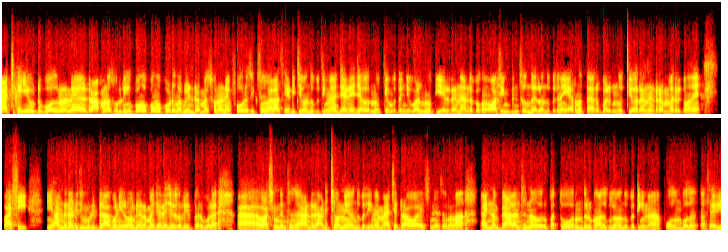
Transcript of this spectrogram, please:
மேட்ச் கையை விட்டு போதுன்னு ட்ரா பண்ண சொல்றீங்க. போங்க போங்க போடுங்க அப்படின்ற மாதிரி சொன்னேன் ஃபோர் சிக்ஸும் விளாசி அடிச்சு வந்து பார்த்தீங்கன்னா ஜடேஜா ஒரு நூற்றி ஐம்பத்தஞ்சு பால் நூற்றி ஏழு ரன் அந்த பக்கம் வாஷிங்டன் சுந்தர் வந்து பார்த்தீங்கன்னா இரநூத்தாறு பாலுக்கு நூற்றி ஒரு ரன்ன்ற மாதிரி இருக்கும். வாஷி நீ ஹண்ட்ரட் அடிச்சு முடி ட்ரா பண்ணிடுவோம் அப்படின்ற மாதிரி ஜடேஜா சொல்லியிருப்பார் போல. வாஷிங்டன் சுந்தர் ஹண்ட்ரட் அடிச்ச உடனே வந்து பார்த்தீங்கன்னா மேட்ச் ட்ரா ஆயிடுச்சுன்னு சொல்லலாம். இன்னும் பேலன்ஸ்னா ஒரு பத்து ஓவர் இருந்திருக்கும். அதுக்குள்ள வந்து பார்த்தீங்கன்னா போதும் போதும். சரி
